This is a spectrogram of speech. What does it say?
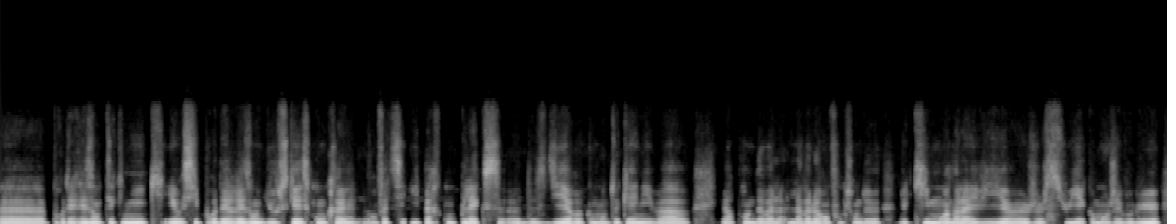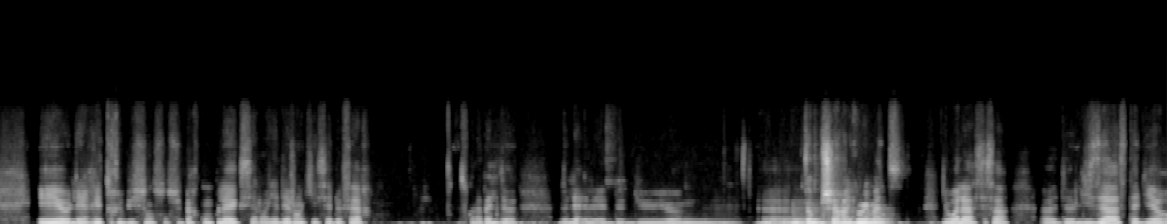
Euh, pour des raisons techniques et aussi pour des raisons use case concret. En fait, c'est hyper complexe euh, de se dire que mon token, il va, il va prendre de la valeur en fonction de, de qui, moi, dans la vie, je suis et comment j'évolue. Et les rétributions sont super complexes. Et alors, il y a des gens qui essaient de faire ce qu'on appelle de, de, du. Euh, share agreement voilà, c'est ça, euh, de l'ISA, c'est-à-dire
